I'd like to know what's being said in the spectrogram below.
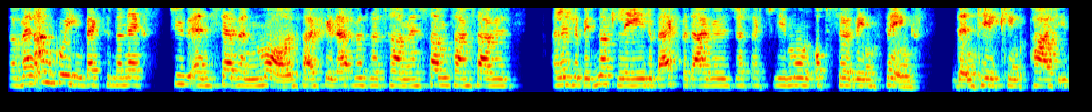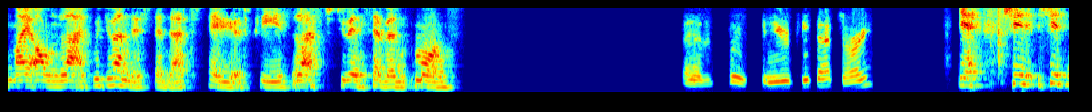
Now, when I'm going back to the next two and seven months, I feel that was the time when sometimes I was a little bit not laid back, but I was just actually more observing things than taking part in my own life. Would you understand that period, please? The last two and seven months. Uh, can you repeat that? Sorry. Yes, she's she's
